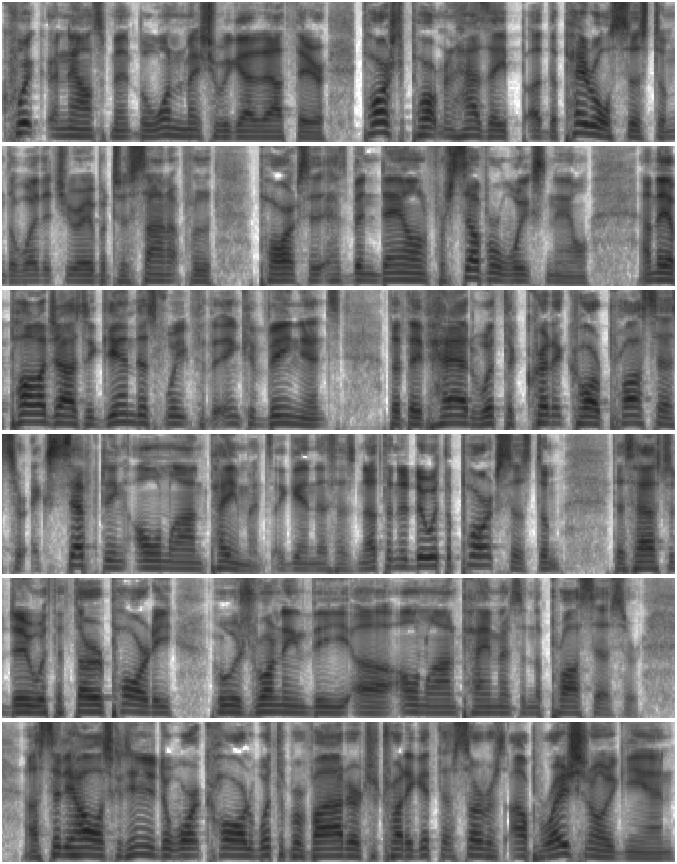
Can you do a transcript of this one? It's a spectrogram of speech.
quick announcement, but wanted to make sure we got it out there. Parks Department has a the payroll system, the way that you're able to sign up for the parks, has been down for several weeks now, and they apologized again this week for the inconvenience that they've had with the credit card processor accepting online payments. Again, this has nothing to do with the park system. This has to do with the third party who is running the uh, online payments and the processor. Uh, City Hall has continued to work hard with the provider to try to get the service operational again.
